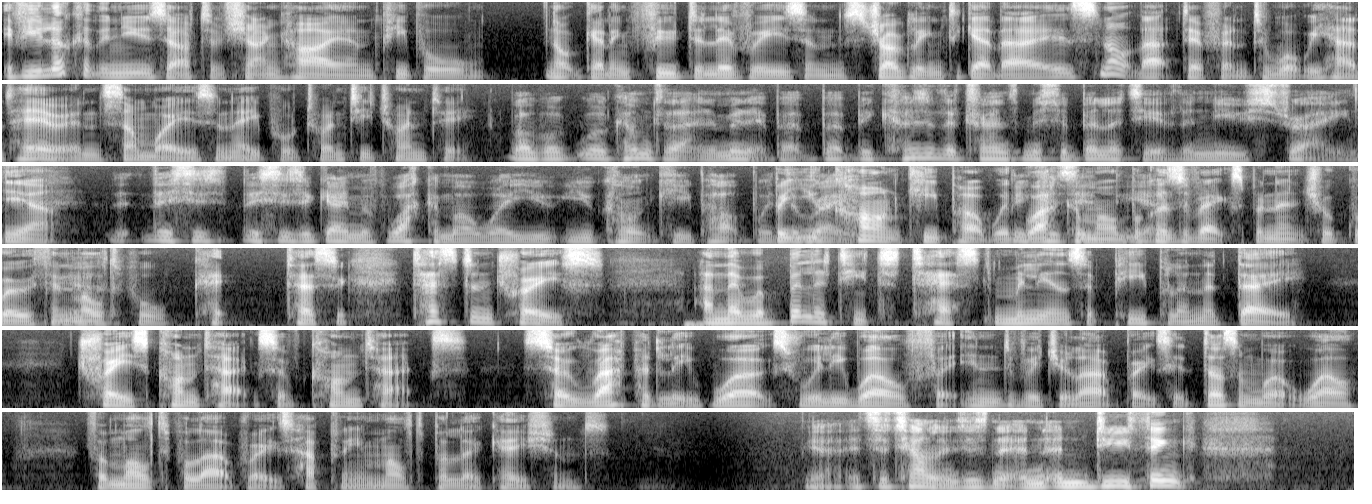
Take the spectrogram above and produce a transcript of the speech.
if you look at the news out of Shanghai and people not getting food deliveries and struggling to get that, it's not that different to what we had here in some ways in April 2020. Well, we'll, we'll come to that in a minute, but but because of the transmissibility of the new strain, yeah, this is this is a game of whack-a-mole where you, you can't keep up with. But you rate. can't keep up with whack-a-mole it, yeah. because of exponential growth in yeah. multiple ca- testing, test and trace and their ability to test millions of people in a day, trace contacts of contacts so rapidly works really well for individual outbreaks. It doesn't work well for multiple outbreaks happening in multiple locations. Yeah, it's a challenge, isn't it? And and do you think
